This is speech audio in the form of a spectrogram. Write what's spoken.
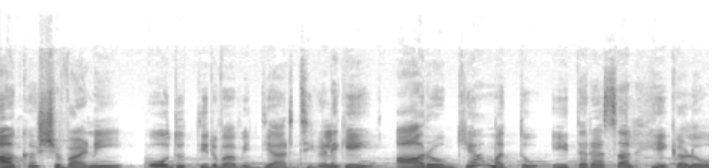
ಆಕಾಶವಾಣಿ ಓದುತ್ತಿರುವ ವಿದ್ಯಾರ್ಥಿಗಳಿಗೆ ಆರೋಗ್ಯ ಮತ್ತು ಇತರ ಸಲಹೆಗಳು.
